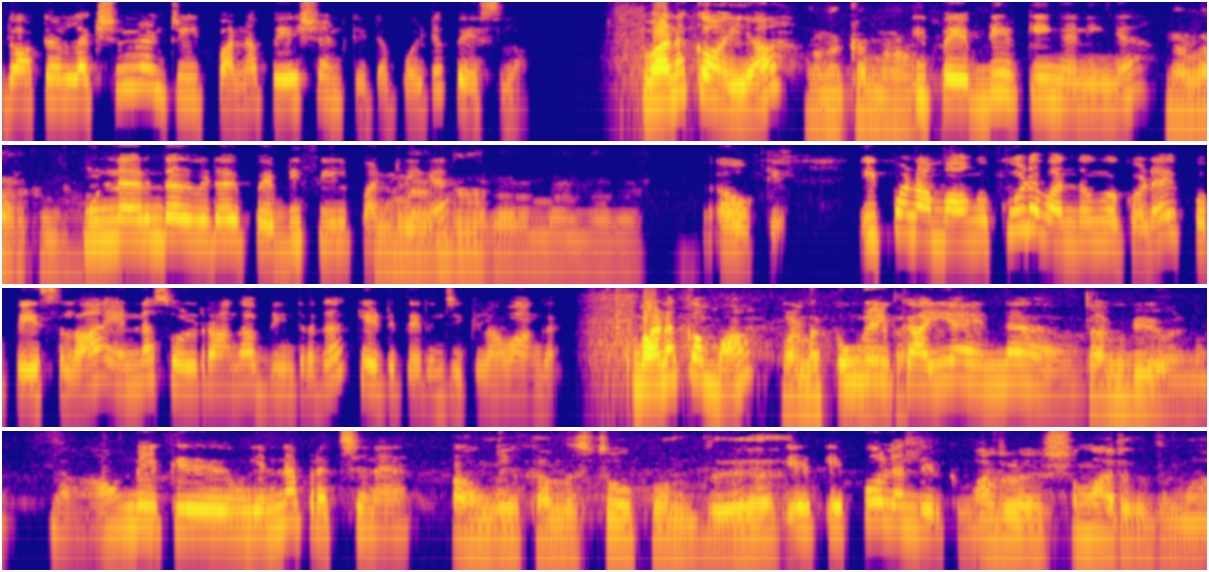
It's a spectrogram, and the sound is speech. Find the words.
டாக்டர் லக்ஷ்மணன் ட்ரீட் பண்ண பேஷண்ட் கிட்ட போயிட்டு பேசலாம். வணக்கம் ஐயா. வணக்கம் இப்ப எப்படி இருக்கீங்க நீங்க? நல்லா இருக்கு மேடம். முன்ன இருந்ததை விட இப்ப எப்படி ஃபீல் பண்றீங்க? ஓகே. இப்போ நம்ம அவங்க கூட வந்தவங்க கூட இப்போ பேசலாம். என்ன சொல்றாங்க அப்படின்றத கேட்டு தெரிஞ்சுக்கலாம். வாங்க. வணக்கம்மா. வணக்கம் உங்களுக்கு. ஐயா என்ன? தம்பி வேணும். அவங்களுக்கு என்ன பிரச்சனை? அவங்களுக்கு அந்த ஸ்ட்ரோக் வந்து எப்போல இருந்து இருக்குமா? ஒரு வருஷமா இருக்குதுமா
